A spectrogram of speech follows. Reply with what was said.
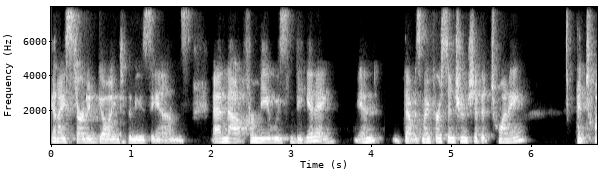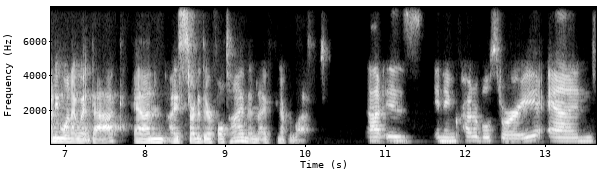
and I started going to the museums. And that for me was the beginning. And that was my first internship at 20 at 21 i went back and i started there full time and i've never left. That is an incredible story. And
